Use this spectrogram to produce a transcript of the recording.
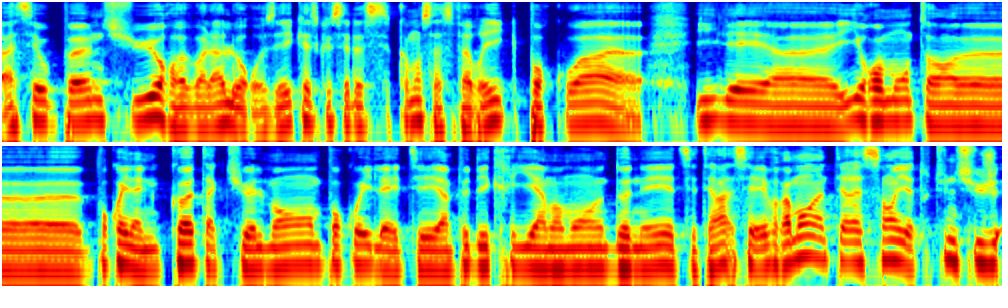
assez open sur voilà le rosé, comment ça se fabrique, pourquoi il est, il remonte, en, pourquoi il a une cote actuellement, pourquoi il a été un peu décrié à un moment donné, etc. C'est vraiment intéressant. Il y a toute une sujet,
